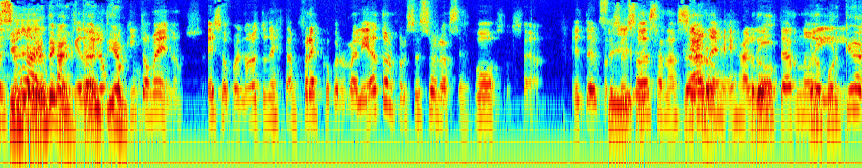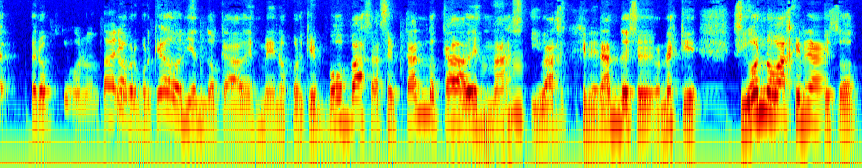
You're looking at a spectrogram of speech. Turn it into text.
Si ayuda a que duele el un tiempo. poquito menos. Eso, pero no lo tenés tan fresco. Pero en realidad todo el proceso lo haces vos. O sea, el proceso eh, de sanación Claro, es, es algo pero, interno pero y, ¿por qué? Pero y voluntario. Claro, pero ¿por qué va doliendo cada vez menos? Porque vos vas aceptando cada vez más y vas generando ese. pero No es que si vos no vas a generar eso,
